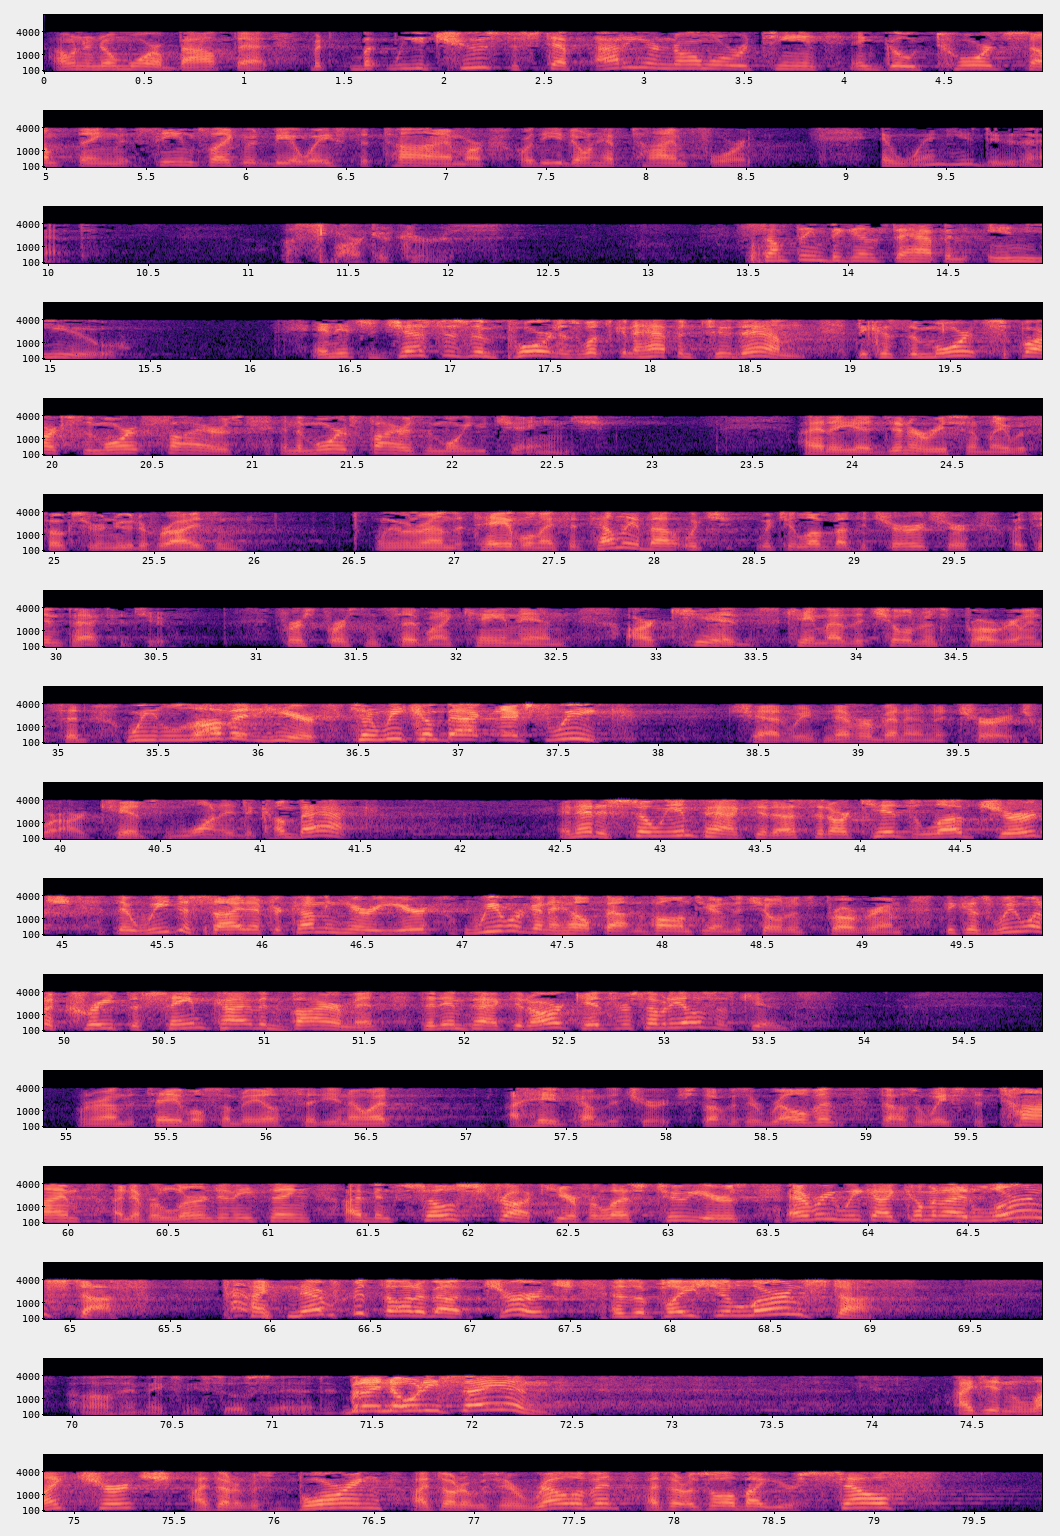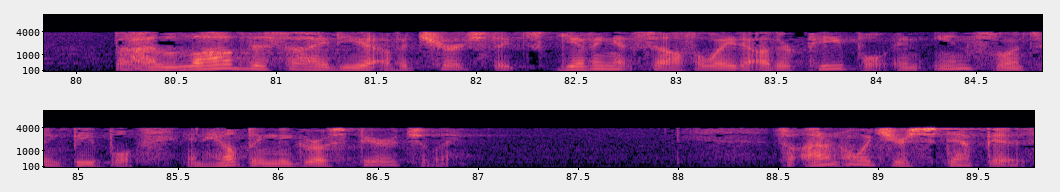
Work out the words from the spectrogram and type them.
I want to know more about that. But but will you choose to step out of your normal routine and go towards something that seems like it would be a waste of time or or that you don't have time for it? And when you do that, a spark occurs. Something begins to happen in you and it's just as important as what's going to happen to them because the more it sparks, the more it fires, and the more it fires, the more you change. I had a, a dinner recently with folks who are new to Horizon. We went around the table and I said, tell me about what you, what you love about the church or what's impacted you. First person said, when I came in, our kids came out of the children's program and said, we love it here. Can we come back next week? Chad, we've never been in a church where our kids wanted to come back. And that has so impacted us that our kids love church that we decided after coming here a year, we were going to help out and volunteer in the children's program because we want to create the same kind of environment that impacted our kids for somebody else's kids. When around the table, somebody else said, you know what? I hated coming to church. Thought it was irrelevant. Thought it was a waste of time. I never learned anything. I've been so struck here for the last two years. Every week I come and I learn stuff. I never thought about church as a place you learn stuff. Oh, that makes me so sad. But I know what he's saying. I didn't like church. I thought it was boring. I thought it was irrelevant. I thought it was all about yourself. But I love this idea of a church that's giving itself away to other people and influencing people and helping me grow spiritually. So I don't know what your step is.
